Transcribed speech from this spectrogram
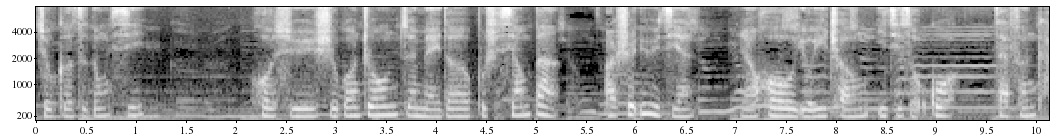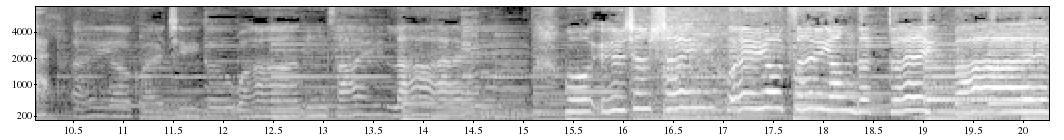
就各自东西。或许时光中最美的不是相伴，而是遇见，然后有一程一起走过，再分开。爱要拐几个弯才来。见谁会有怎样的对白？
